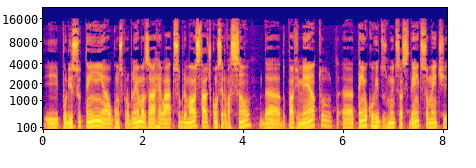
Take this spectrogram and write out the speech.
e por isso tem alguns problemas. Há relatos sobre o mau estado de conservação da, do pavimento, uh, tem ocorrido muitos acidentes, somente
